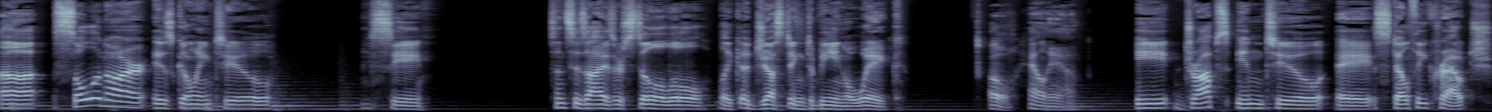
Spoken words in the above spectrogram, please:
Uh, Solinar is going to. Let me see. Since his eyes are still a little like adjusting to being awake. Oh, hell yeah. He drops into a stealthy crouch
